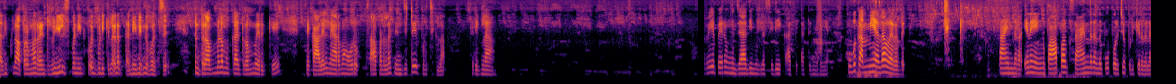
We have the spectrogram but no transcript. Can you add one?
அதுக்குள்ளே அப்புறமா ரெண்டு ரீல்ஸ் பண்ணிட்டு போய் பிடிக்கலன்னா தண்ணி நின்று போச்சு. ட்ரம்மில் முக்கால் ட்ரம் இருக்குது சரி காலையில் நேரமாக வரும். சாப்பாடெல்லாம் செஞ்சுட்டு பிடிச்சிக்கலாம். சரிங்களா? நிறைய பேர் உங்கள் ஜாதி முல்லை செடியை காட்டு காட்டுங்கிறீங்க. பூவு கம்மியாக தான் வருது. சாயந்தரம். ஏன்னா எங்கள் பாப்பாவுக்கு சாயந்தரம் அந்த பூ பொறிச்சா பிடிக்கிறதில்ல.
